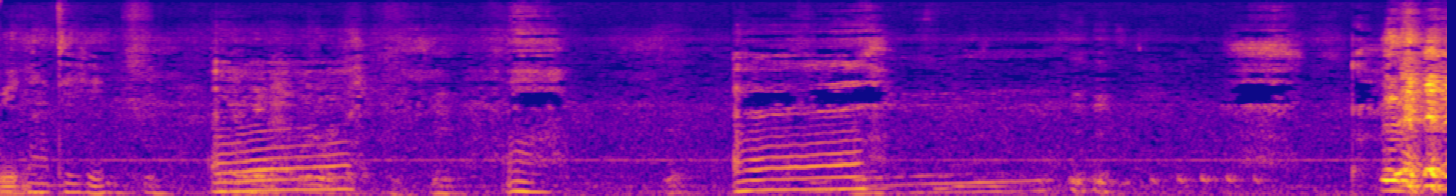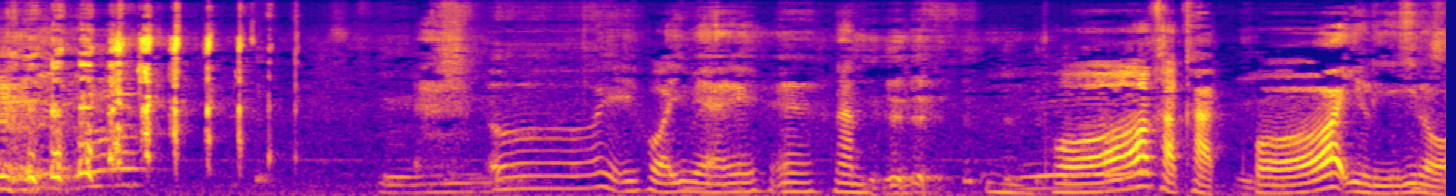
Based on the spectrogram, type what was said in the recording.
วินาทีเออเออโอ้ยอีพออีแม่เออนั่นอืมพอขักขักพออีหลีอีหลอ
